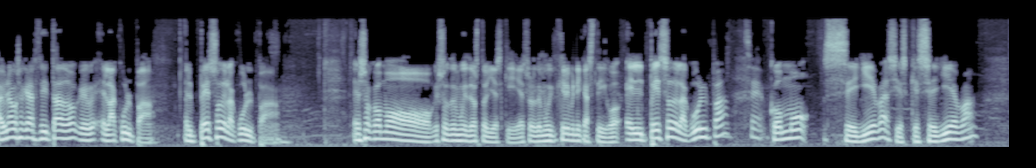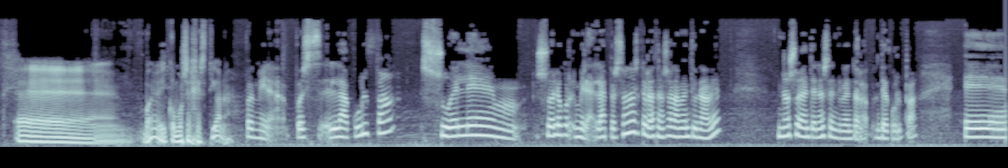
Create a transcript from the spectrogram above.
Hay una cosa que has citado, que la culpa, el peso de la culpa. Eso como, eso es de muy Dostoyevsky, eso es de muy crimen y castigo. El peso de la culpa, Sí. cómo se lleva, si es que se lleva, eh, bueno, y cómo se gestiona. Pues mira, pues la culpa suele, suele ocurrir. Mira, las personas que lo hacen solamente una vez no suelen tener sentimiento de culpa. Eh,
